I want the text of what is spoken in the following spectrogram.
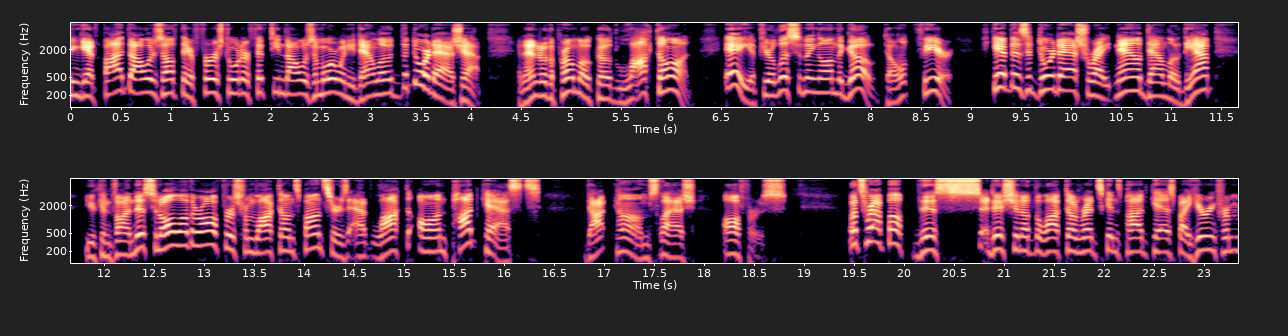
can get $5 off their first order, $15 or more when you download the DoorDash app and enter the promo code LOCKED ON. Hey, if you're listening on the go, don't fear. If you can't visit DoorDash right now, download the app. You can find this and all other offers from Locked On sponsors at lockedonpodcasts.com slash offers. Let's wrap up this edition of the Locked On Redskins podcast by hearing from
